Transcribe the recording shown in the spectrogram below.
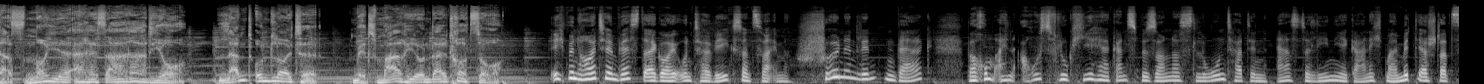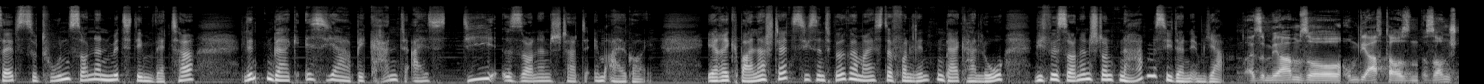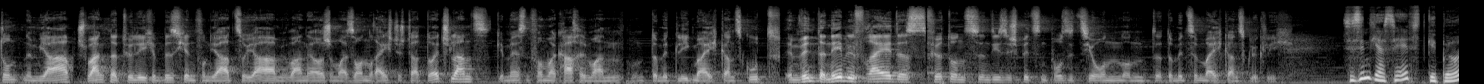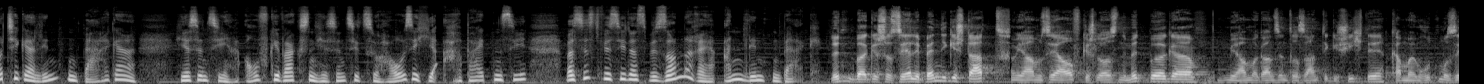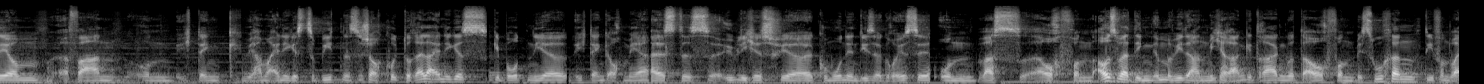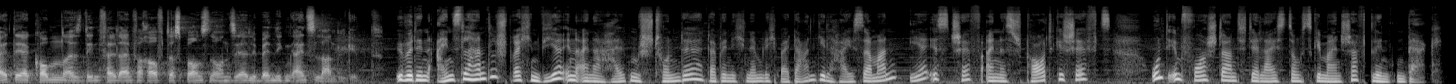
Das neue RSA Radio. Land und Leute mit Marion Daltrozzo. Ich bin heute im Westallgäu unterwegs und zwar im schönen Lindenberg. Warum ein Ausflug hierher ganz besonders lohnt, hat in erster Linie gar nicht mal mit der Stadt selbst zu tun, sondern mit dem Wetter. Lindenberg ist ja bekannt als die Sonnenstadt im Allgäu. Erik Ballerstedt, Sie sind Bürgermeister von Lindenberg. Hallo. Wie viele Sonnenstunden haben Sie denn im Jahr? Also wir haben so um die 8000 Sonnenstunden im Jahr. Schwankt natürlich ein bisschen von Jahr zu Jahr. Wir waren ja auch schon mal sonnenreichste Stadt Deutschlands, gemessen von der Kachelmann. Und damit liegen wir eigentlich ganz gut. Im Winter nebelfrei, das führt uns in diese Spitzenpositionen und damit sind wir eigentlich ganz glücklich. Sie sind ja selbst gebürtiger Lindenberger. Hier sind Sie aufgewachsen, hier sind Sie zu Hause, hier arbeiten Sie. Was ist für Sie das Besondere an Lindenberg? Lindenberg ist eine sehr lebendige Stadt. Wir haben sehr aufgeschlossene Mitbürger. Wir haben eine ganz interessante Geschichte. Kann man im Hutmuseum erfahren. Und ich denke, wir haben einiges zu bieten. Es ist auch kulturell einiges geboten hier. Ich denke auch mehr, als das üblich ist für Kommunen dieser Größe. Und was auch von Auswärtigen immer wieder an mich herangetragen wird, auch von Besuchern, die von weiter her kommen. Also denen fällt einfach auf, dass es bei uns noch einen sehr lebendigen Einzelhandel gibt. Über den Einzelhandel sprechen wir in einer halben Stunde. Da bin ich nämlich bei Daniel Heisermann. Er ist Chef eines Sportgeschäfts und im Vorstand der Leistungsgemeinschaft Lindenberg.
